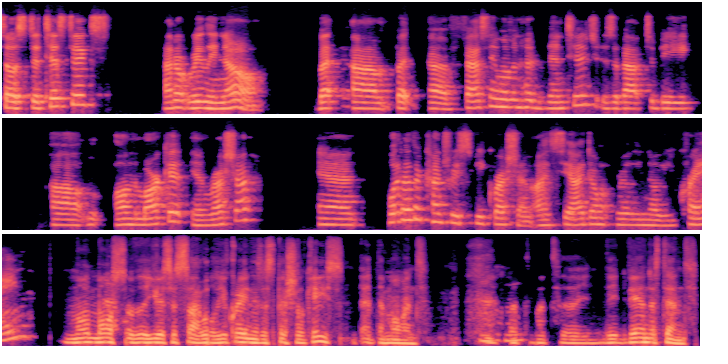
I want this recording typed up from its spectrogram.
So statistics, I don't really know. But um, but uh, Fascinating Womanhood Vintage is about to be uh, on the market in Russia. And what other countries speak Russian? I see. I don't really know. Ukraine. Most of the USSR, well, Ukraine is a special case at the moment, but, but uh, they, they understand.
